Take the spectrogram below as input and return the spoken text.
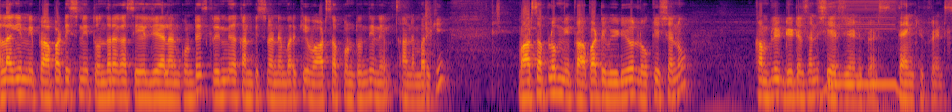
అలాగే మీ ప్రాపర్టీస్ని తొందరగా సేల్ చేయాలనుకుంటే స్క్రీన్ మీద కనిపిస్తున్న నెంబర్కి వాట్సాప్ ఉంటుంది ఆ నెంబర్కి. వాట్సాప్లో మీ property video location complete details అన్ని షేర్ చేయండి ఫ్రెండ్స్. Thank you friends.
